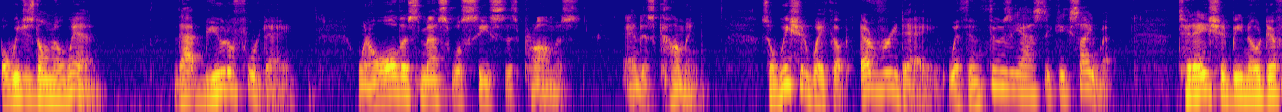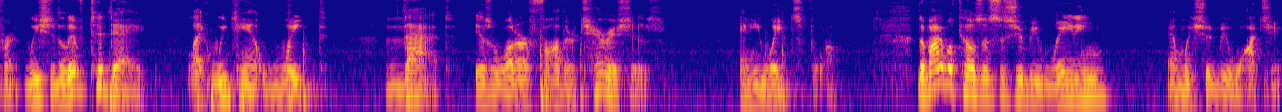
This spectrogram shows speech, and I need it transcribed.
but we just don't know when. That beautiful day when all this mess will cease is promised and is coming. So we should wake up every day with enthusiastic excitement. Today should be no different. We should live today like we can't wait. That is what our Father cherishes and He waits for. The Bible tells us we should be waiting and we should be watching.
